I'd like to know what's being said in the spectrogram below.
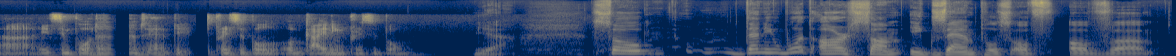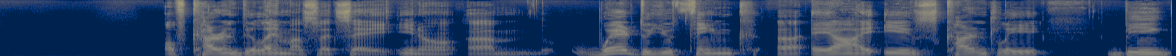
uh, it's important to have this principle of guiding principle. Yeah. So danny what are some examples of of uh, of current dilemmas let's say you know um, where do you think uh, AI is currently being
